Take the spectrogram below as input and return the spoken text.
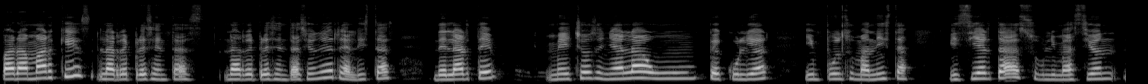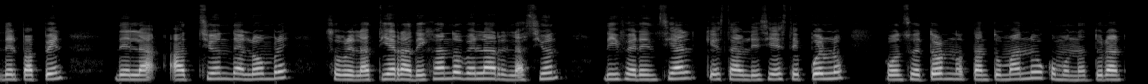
Para Márquez, las representaciones realistas del arte Mecho señala un peculiar impulso humanista y cierta sublimación del papel de la acción del hombre sobre la tierra, dejando ver la relación diferencial que establecía este pueblo con su entorno, tanto humano como natural,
